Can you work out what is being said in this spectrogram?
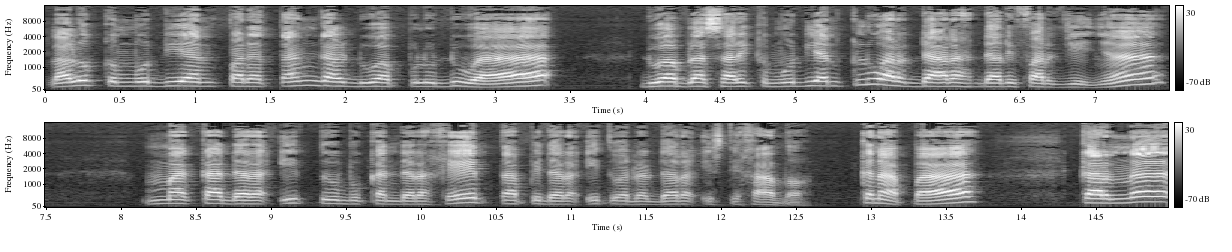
lalu kemudian pada tanggal 22, 12 hari kemudian keluar darah dari farjinya, maka darah itu bukan darah haid tapi darah itu adalah darah istihadah. Kenapa? Karena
